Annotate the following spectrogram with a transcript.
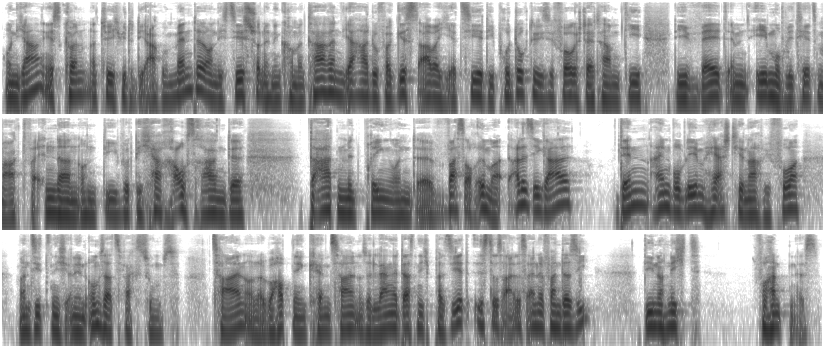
Und ja, jetzt können natürlich wieder die Argumente, und ich sehe es schon in den Kommentaren, ja, du vergisst aber jetzt hier die Produkte, die sie vorgestellt haben, die die Welt im E-Mobilitätsmarkt verändern und die wirklich herausragende Daten mitbringen und äh, was auch immer. Alles egal, denn ein Problem herrscht hier nach wie vor. Man sieht es nicht an den Umsatzwachstumszahlen oder überhaupt in den Kennzahlen. Und solange das nicht passiert, ist das alles eine Fantasie, die noch nicht vorhanden ist.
